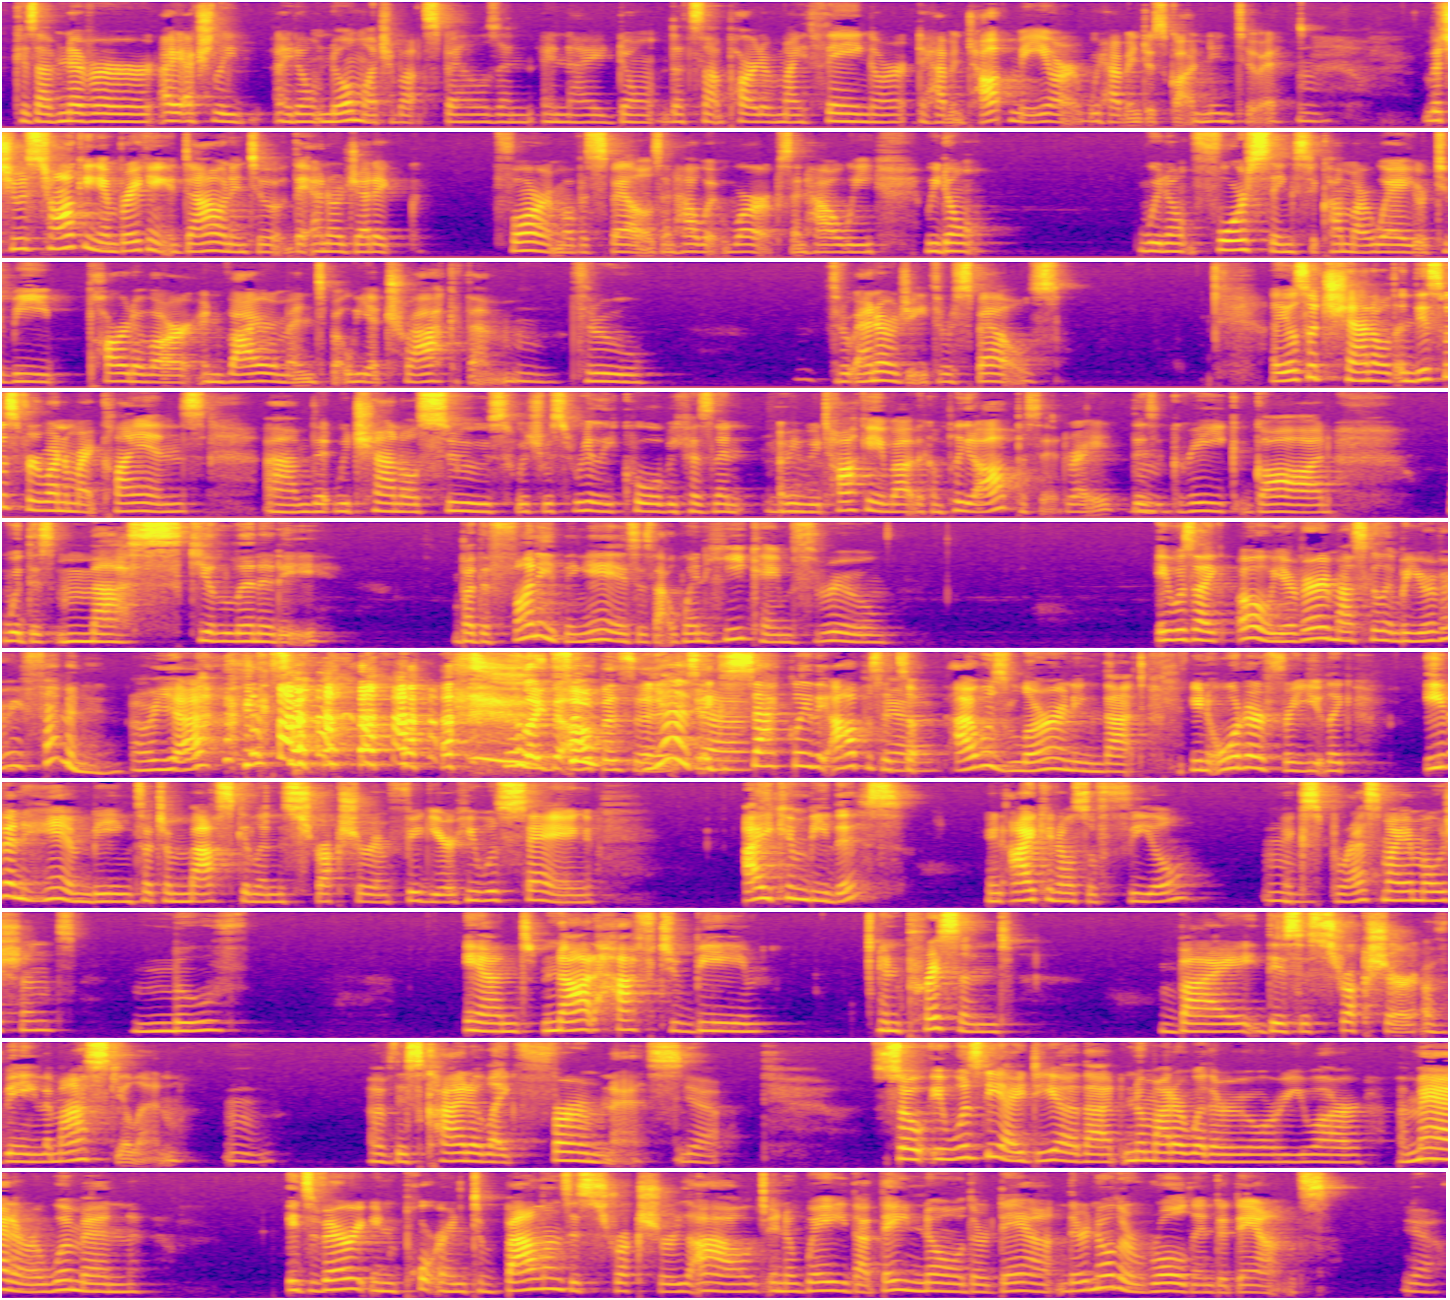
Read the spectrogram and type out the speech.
Because I've never, I actually, I don't know much about spells, and and I don't. That's not part of my thing, or they haven't taught me, or we haven't just gotten into it. Mm. But she was talking and breaking it down into the energetic form of a spells and how it works, and how we we don't we don't force things to come our way or to be part of our environment, but we attract them through through energy, through spells. I also channeled, and this was for one of my clients um, that we channeled Zeus, which was really cool because then, I mean, we're talking about the complete opposite, right? This Greek god with this masculinity. But the funny thing is, is that when he came through, it was like, oh, you're very masculine, but you're very feminine. Oh yeah. like the So, opposite. Yes, Yeah. exactly the opposite. So I was learning that in order for you, like even him being such a masculine structure and figure, he was saying, I can be this, and I can also feel, Mm. express my emotions, move, and not have to be imprisoned by this structure of being the masculine, Mm. of this kind of like firmness. Yeah. So it was the idea that no matter whether or you are a man or a woman, it's very important to balance the structures out in a way that they know their dance, they know their role in the dance. Yeah.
